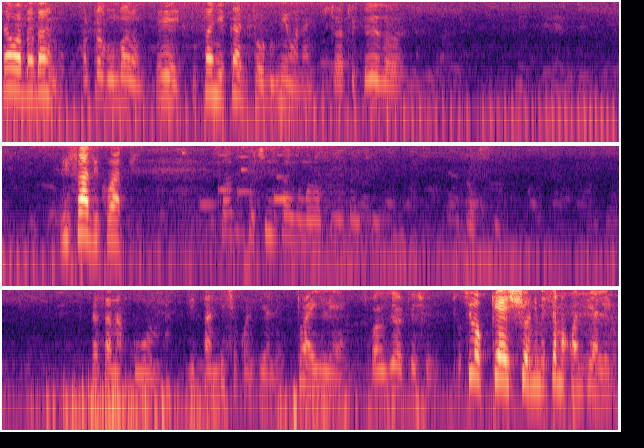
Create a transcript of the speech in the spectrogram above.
sawa babangu? Hatutagombana. Eh, tufanye kazi, tuwahudumie wananchi. Tutatekeleza. Vifaa viko wapi? Kwa hapo chini pale mwanafunzi pale chini. Sasa nakuomba vipandishe kuanzia leo, toa ile yani. Kuanzia kesho. Sio kesho, nimesema kuanzia leo.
